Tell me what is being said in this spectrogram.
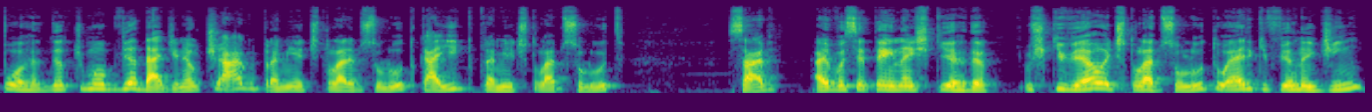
porra, dentro de uma obviedade, né? O Thiago, para mim, é titular absoluto. Kaique, para mim, é titular absoluto. Sabe? Aí você tem na esquerda o Esquivel, é titular absoluto, o Eric Fernandinho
